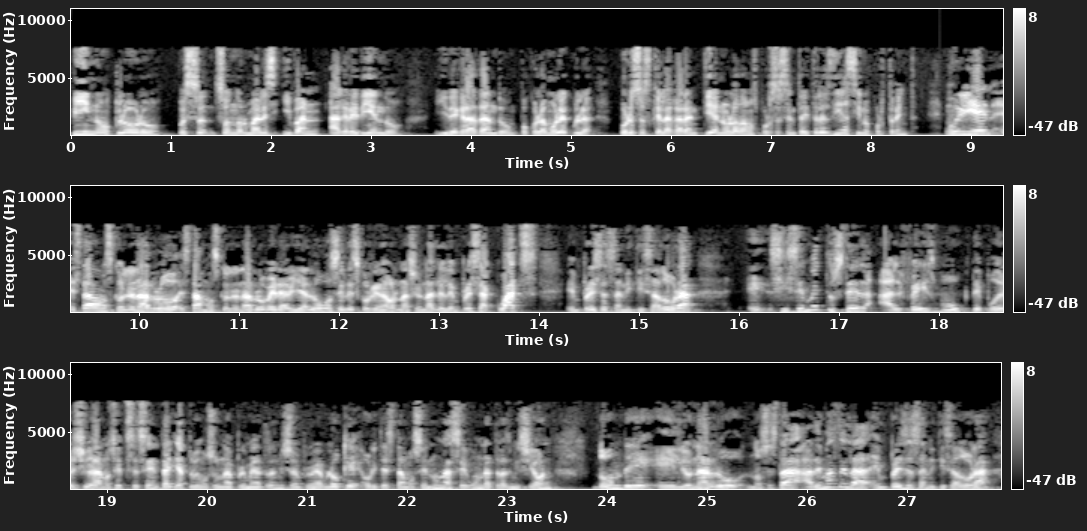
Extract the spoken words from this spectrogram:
pino, cloro, pues son normales y van agrediendo y degradando un poco la molécula. Por eso es que la garantía no la damos por 63 días, sino por 30. Muy bien, estábamos con Leonardo, estamos con Leonardo Vera Villalobos, él es coordinador nacional de la empresa Quats, empresa sanitizadora. Eh, si se mete usted al Facebook de Poder Ciudadano 760, ya tuvimos una primera transmisión, el primer bloque, ahorita estamos en una segunda transmisión donde eh, Leonardo nos está, además de la empresa sanitizadora,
